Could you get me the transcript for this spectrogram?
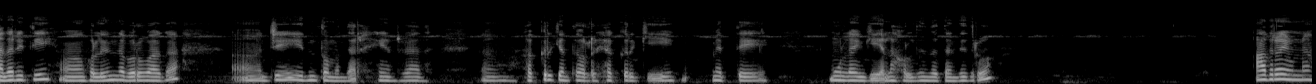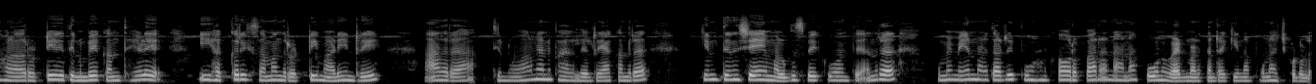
ಅದೇ ರೀತಿ ಹೊಲದಿಂದ ಬರುವಾಗ ಅಜ್ಜಿ ಇದನ್ನ ತೊಗೊಂಬಂದಾರೆ. ಏನು ರೀ ಅದು ಹಕ್ಕರಿಕೆ ಅಂತವಲ್ಲ ರೀ ಹಕ್ಕರಿಕೆ ಮೆತ್ತೆ, ಮೂಲಂಗಿ ಎಲ್ಲ ಹೊಲದಿಂದ ತಂದಿದ್ರು. ಆದ್ರೆ ಇವನ್ನ ರೊಟ್ಟಿ ತಿನ್ಬೇಕಂತ ಹೇಳಿ ಈ ಹಕ್ಕರಿಗೆ ಸಂಬಂಧ ರೊಟ್ಟಿ ಮಾಡೀನಿ ಆದ್ರೆ ತಿನ್ನುವಾಗ ನೆನಪಾಗಲಿಲ್ಲ ರೀ ಯಾಕಂದ್ರೆ ಕಿನ್ ತಿನ್ನಿಸಿ ಮಲಗಿಸ್ಬೇಕು ಅಂತ ಅಂದ್ರೆ ಒಮ್ಮೊಮ್ಮೆ ಏನು ಮಾಡ್ತಾಳೆ ರೀ ಪೂನ್ ಅವ್ರ ಅಪ್ಪಾರ ನಾನು ಪೂನ್ ಅವಾಯ್ಡ್ ಮಾಡ್ತಾನೆ ರೀ ಆಕಿಗೆ ನಾನು ಪೂನ್ ಹಚ್ಕೊಡಲ್ಲ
